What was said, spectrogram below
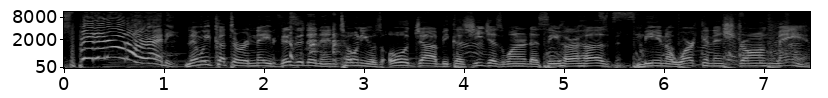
Spit it out already. Then we cut to Renee visiting Antonio's old job because she just wanted to see her husband, being a working and strong man.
